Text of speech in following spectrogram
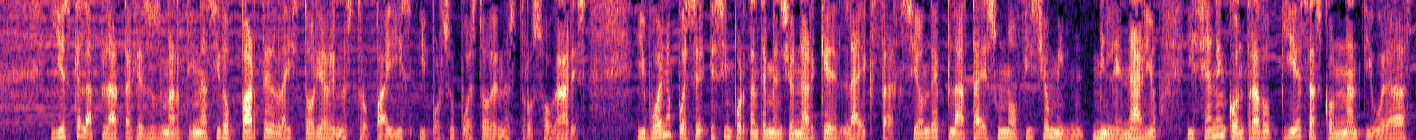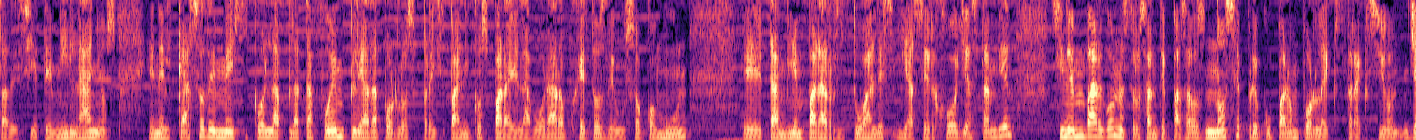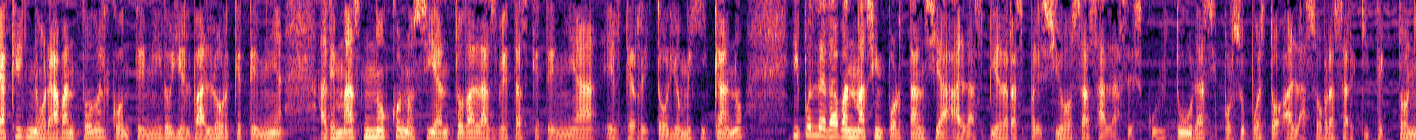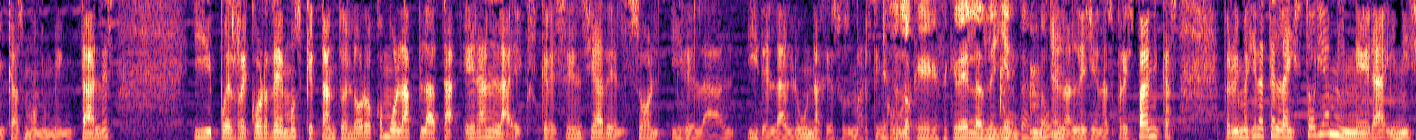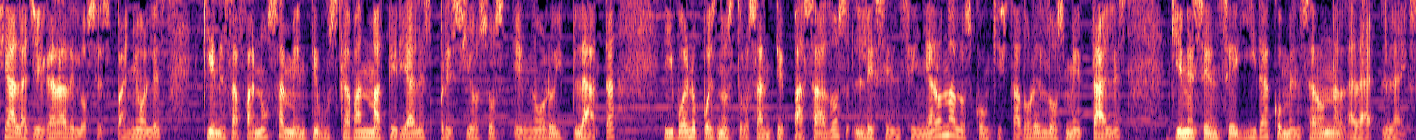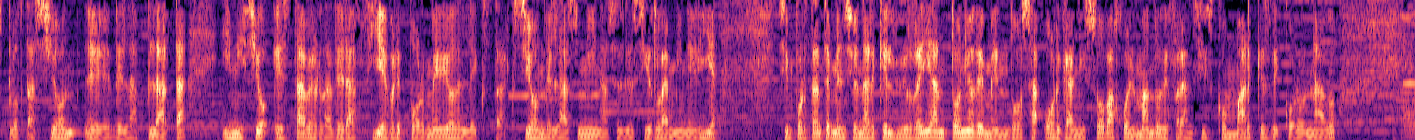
Y es que la plata, Jesús Martín, ha sido parte de la historia de nuestro país y por supuesto de nuestros hogares. Y bueno, pues e- es importante mencionar que la extracción de plata es un oficio mil- milenario y se han encontrado piezas con una antigüedad hasta de 7000 años. En el caso de México, la plata fue empleada por los prehispánicos para elaborar objetos de uso común, eh, también para rituales y hacer joyas también. Sin embargo, nuestros antepasados no se preocuparon por la extracción, ya que ignoraban todo el contenido y el valor que tenía. Además, no conocían todas las vetas que tenía el territorio mexicano y pues le daban más importancia a las piedras preciosas, a las esculturas y por supuesto a las obras arquitectónicas monumentales. Y pues recordemos que tanto el oro como la plata eran la excrescencia del sol y de la, y de la luna, Jesús Martín. Eso es lo que se cree en las leyendas, ¿no? en las leyendas prehispánicas. Pero imagínate, la historia minera inicia a la llegada de los españoles, quienes afanosamente buscaban materiales preciosos en oro y plata. Y bueno, pues nuestros antepasados les enseñaron a los conquistadores los metales, quienes enseguida comenzaron a la, la explotación eh, de la plata. Inició esta verdadera fiebre por medio de la extracción de las minas, es decir, la minería. Es importante mencionar que el virrey Antonio de Mendoza organizó bajo el mando de Francisco Márquez de Coronado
